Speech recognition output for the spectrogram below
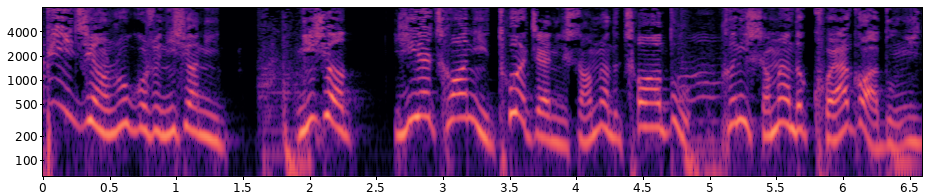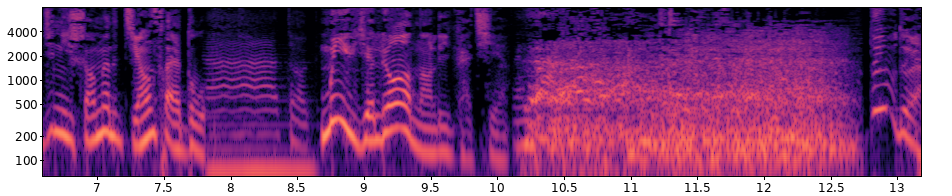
毕竟，如果说你想你，你想延长你拓展你生命的长度和你生命的宽广度以及你生命的精彩度，没有一辆能离开钱。对不对？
